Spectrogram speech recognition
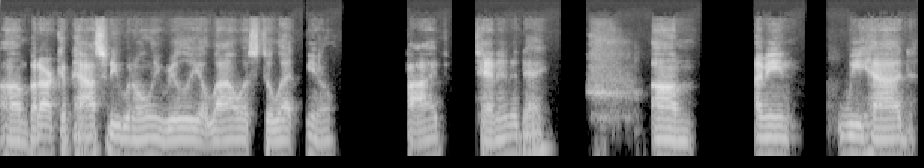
Um, but our capacity would only really allow us to let, you know, five, ten in a day. Um, I mean, we had,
